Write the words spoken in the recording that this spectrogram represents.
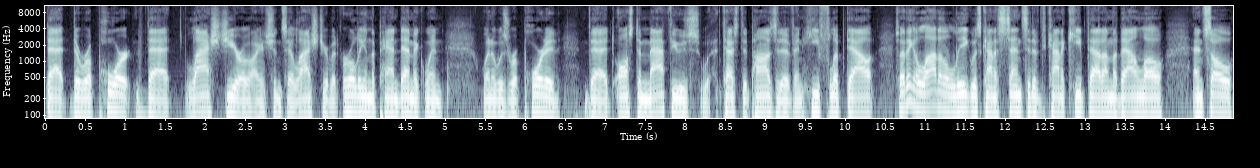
that the report that last year, I shouldn't say last year, but early in the pandemic when when it was reported that Auston Matthews tested positive and he flipped out. So I think a lot of the league was kind of sensitive to kind of keep that on the down low. And so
